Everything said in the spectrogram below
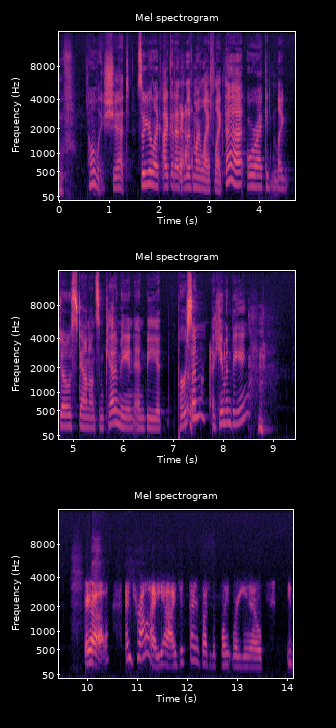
Oof. Holy shit. So you're like, I could either Yeah. live my life like that, or I could like dose down on some ketamine and be a person, a human being? Yeah, and try. Yeah, I just kind of got to the point where you know, you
